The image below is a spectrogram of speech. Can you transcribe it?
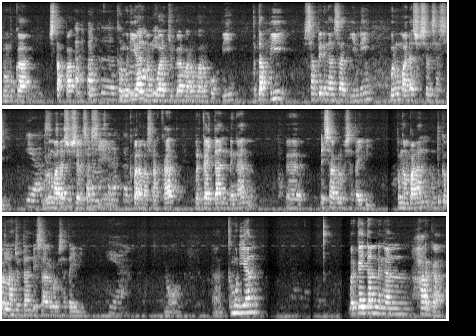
membuka setapak ke kemudian kopi. membuat juga warung-warung kopi tetapi sampai dengan saat ini belum ada sosialisasi Iya, belum ada sosialisasi kepada masyarakat. kepada masyarakat berkaitan dengan eh, desa agrowisata ini pengembangan untuk keberlanjutan desa agrowisata ini Iya. no. Nah, kemudian berkaitan dengan harga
